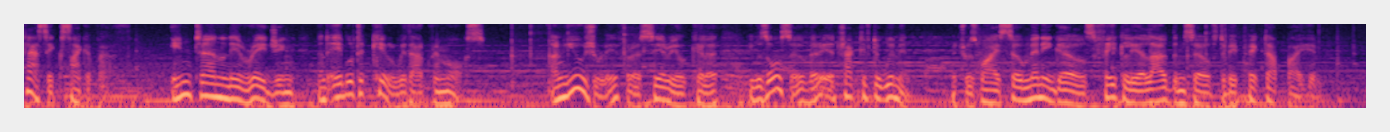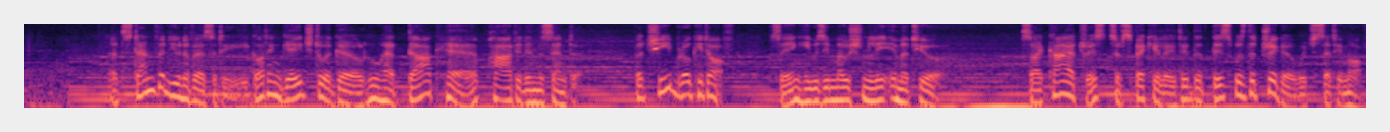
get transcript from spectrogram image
classic psychopath, internally raging and able to kill without remorse. Unusually for a serial killer, he was also very attractive to women, which was why so many girls fatally allowed themselves to be picked up by him. At Stanford University, he got engaged to a girl who had dark hair parted in the center, but she broke it off, saying he was emotionally immature. Psychiatrists have speculated that this was the trigger which set him off.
